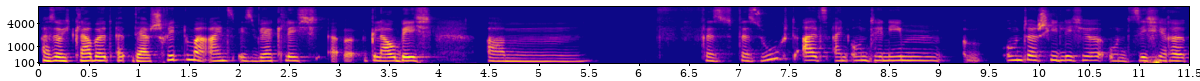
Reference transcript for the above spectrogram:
Also ich glaube, d- der Schritt Nummer eins ist wirklich, äh, glaube ich, ähm, vers versucht als ein Unternehmen ähm, unterschiedliche und sichere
